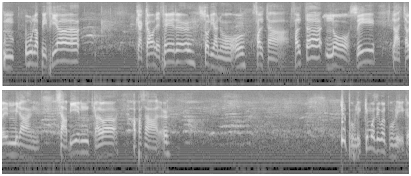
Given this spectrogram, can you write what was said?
Una pifia que acaba de fer Soriano. Falta, falta, no, sí, la estàvem mirant. Sabíem que va a passar. Eh? I el públic? Què m'ho diu el públic?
